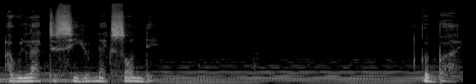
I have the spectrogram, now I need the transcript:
I would like to see you next Sunday. Goodbye.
